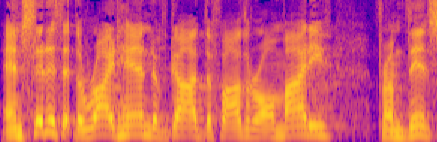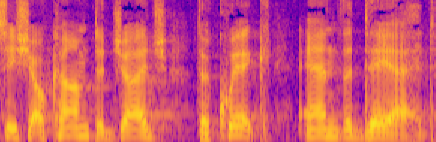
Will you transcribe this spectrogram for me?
and sitteth at the right hand of God the Father Almighty. From thence he shall come to judge the quick and the dead.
